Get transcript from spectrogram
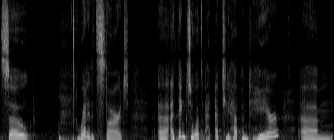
so where did it start? Uh, I think to what actually happened here, um,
